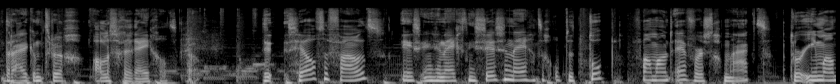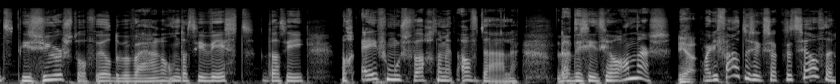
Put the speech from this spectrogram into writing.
draai ik hem terug, alles geregeld. Ja. Dezelfde fout is in 1996 op de top van Mount Everest gemaakt. Door iemand die zuurstof wilde bewaren, omdat hij wist dat hij nog even moest wachten met afdalen. Dat is iets heel anders. Ja. Maar die fout is exact hetzelfde.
